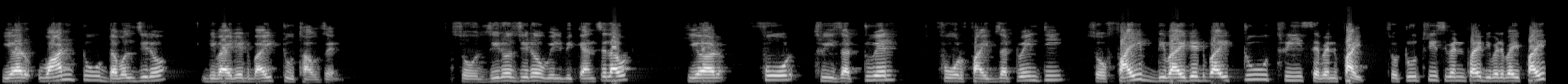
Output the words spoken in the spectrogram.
here 1200 divided by 2000. So 0 0 will be cancelled out. Here 4 3s are 12 4 5s are 20 so 5 divided by 2375 so 2375 divided by 5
